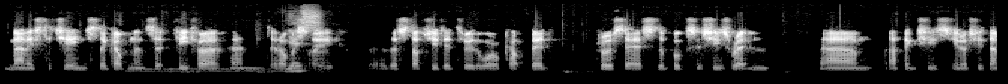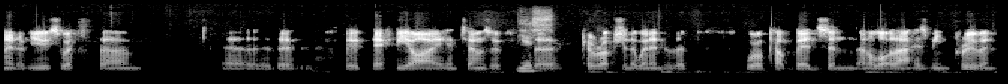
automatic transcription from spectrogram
managed to change the governance at FIFA, and, and obviously uh, the stuff she did through the World Cup bid process, the books that she's written. Um, I think she's, you know, she's done interviews with um, uh, the the FBI in terms of Yes. the corruption that went into the World Cup bids, and, and a lot of that has been proven.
